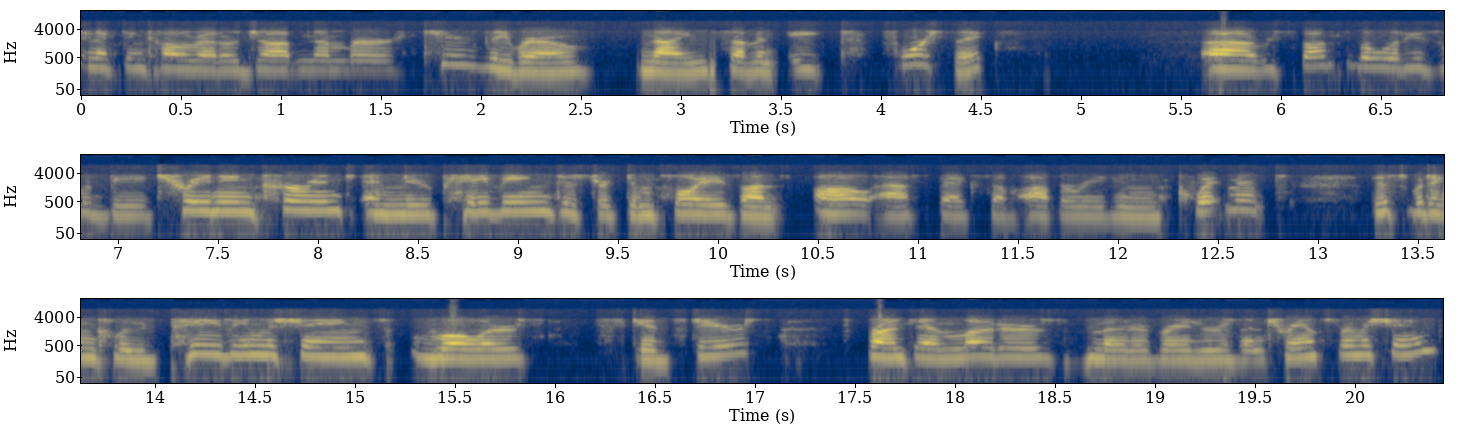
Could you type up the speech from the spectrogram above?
Connecting Colorado job number two zero nine seven eight four six. Uh, responsibilities would be training current and new paving district employees on all aspects of operating equipment. This would include paving machines, rollers, skid steers, front end loaders, motor graders, and transfer machines,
